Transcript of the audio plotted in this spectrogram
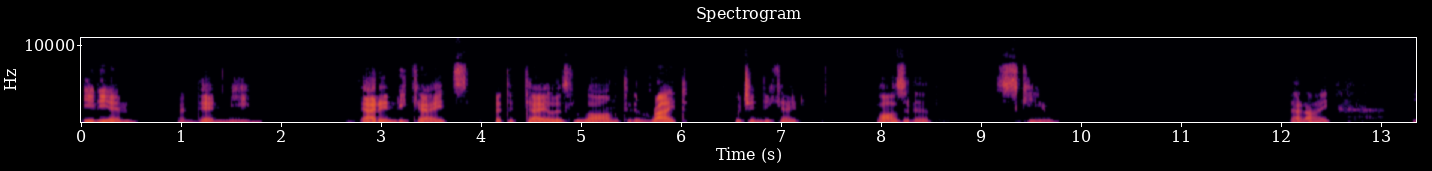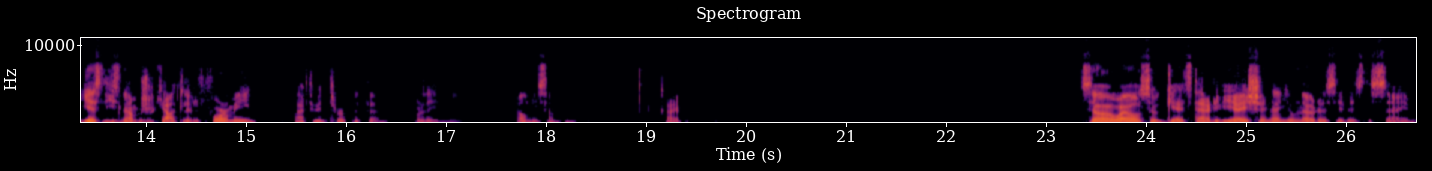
median, and then mean. That indicates that the tail is long to the right, which indicate positive skew. That I, yes, these numbers are calculated for me. I have to interpret them. What do they mean? Tell me something. Okay. So I also get standard deviation, and you'll notice it is the same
